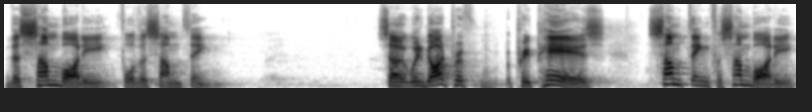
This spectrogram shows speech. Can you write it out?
the somebody for the something. So when God pre- prepares something for somebody,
